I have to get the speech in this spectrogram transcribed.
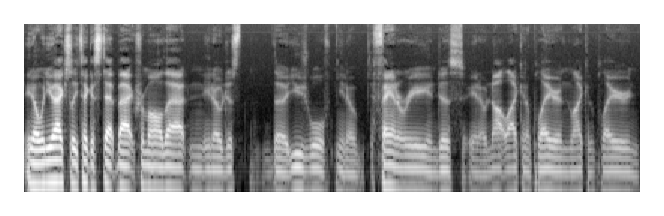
you know, when you actually take a step back from all that, and you know, just the usual, you know, fannery and just, you know, not liking a player and liking a player and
